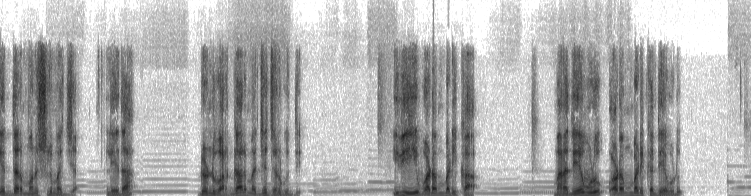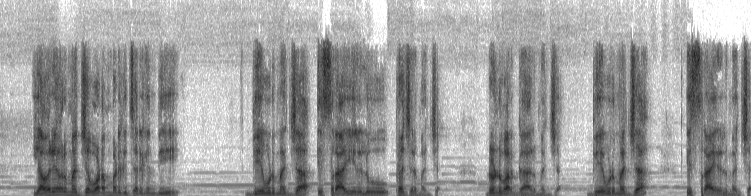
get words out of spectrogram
ఇద్దరు మనుషుల మధ్య లేదా రెండు వర్గాల మధ్య జరుగుద్ది. ఇది వడంబడిక. మన దేవుడు ఒడంబడిక దేవుడు. ఎవరెవరి మధ్య ఒడంబడిక జరిగింది? దేవుడి మధ్య ఇస్రాయేలు ప్రజల మధ్య. రెండు వర్గాల మధ్య. దేవుడి మధ్య ఇస్రాయేలు మధ్య.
